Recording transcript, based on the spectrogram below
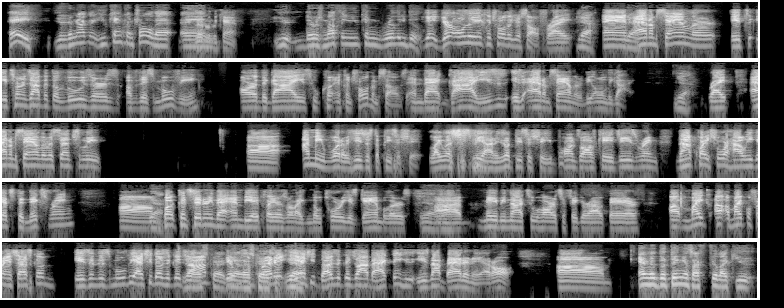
hey, you're not gonna you can't control that and Literally can't. you there's nothing you can really do. Yeah, you're only in control of yourself, right? Yeah. And Yeah. Adam Sandler, it it turns out that the losers of this movie are the guys who couldn't control themselves, and that guy is is Adam Sandler, the only guy. Yeah. Right. Adam Sandler essentially. Uh, I mean, what a he's just a piece of shit. Like, let's just be Yeah. honest, he's a piece of shit. He pawns off KG's ring. Not quite sure how he gets the Knicks ring. Um, Yeah. but considering that NBA players are like notorious gamblers, Yeah. uh, maybe not too hard to figure out there. Uh, Mike uh, Michael Francesa is in this movie. Actually, does a good job. Give him some crazy. credit. He Yeah. actually does a good job acting. He's, he's not bad in it at all. Um, and the, the thing is, I feel like you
